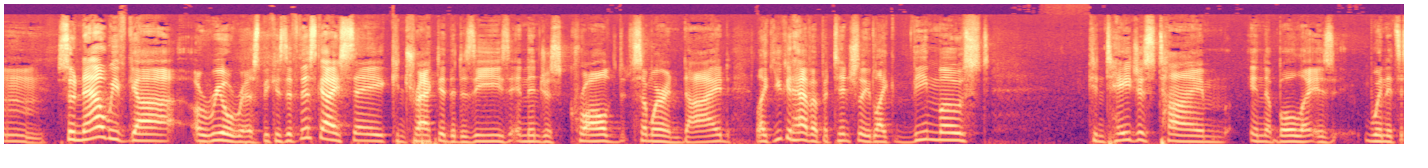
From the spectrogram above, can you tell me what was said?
Mm. So now we've got a real risk because if this guy say contracted the disease and then just crawled somewhere and died, like you could have a potentially like the most contagious time in Ebola is when it's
